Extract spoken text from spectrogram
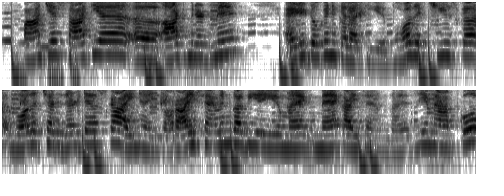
पाँच या सात या आठ मिनट में एडिट होकर निकल आती है। बहुत अच्छी उसका बहुत अच्छा रिज़ल्ट है उसका आई नाइन का, और आई सेवन का भी है मैक मैक आई सेवन का। इसलिए मैं आपको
